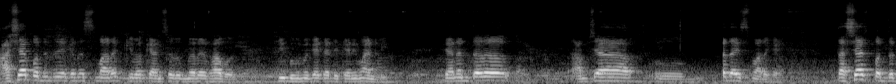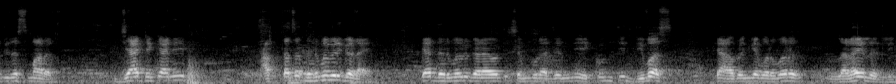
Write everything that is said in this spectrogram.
अशा पद्धतीने एखादं स्मारक किंवा कॅन्सर रुग्णालय व्हावं ही भूमिका त्या ठिकाणी मांडली. त्यानंतर आमच्या दाई स्मारक आहे. तशाच पद्धतीचं स्मारक ज्या ठिकाणी आत्ताचा धर्मवीर गड आहे त्या धर्मवीर गडावरती शंभूराजांनी एकोणतीस दिवस त्या औरंग्याबरोबर लढाई लढली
